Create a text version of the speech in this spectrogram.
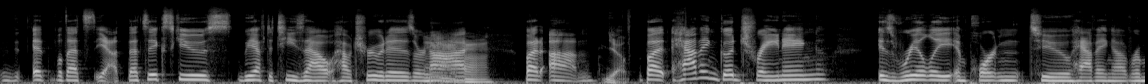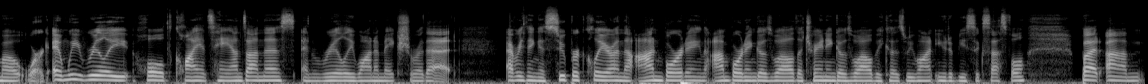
Well, they, it, well, that's yeah, that's the excuse. We have to tease out how true it is or not. But um, yeah. but having good training is really important to having a remote work, and we really hold clients' hands on this, and really want to make sure that everything is super clear on the onboarding. The onboarding goes well, the training goes well because we want you to be successful. But um,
